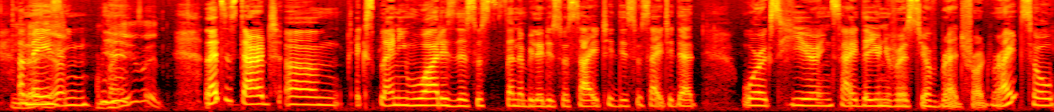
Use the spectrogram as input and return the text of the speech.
Amazing. yeah, amazing. Let's start um, explaining what is the Sustainability Society, the society that works here inside the University of Bradford, right? So,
